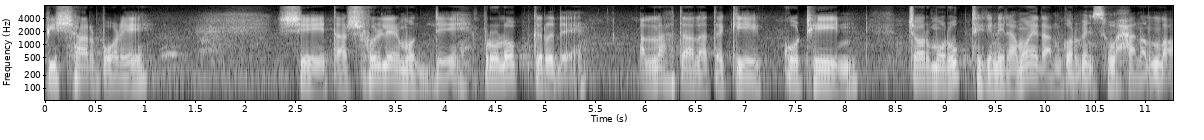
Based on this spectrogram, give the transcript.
পিসার পরে সে তার শরীরের মধ্যে প্রলোভ করে দেয়। আল্লাহ তাআলা তাকে কঠিন চর্মরোগ থেকে নিরাময় দান করবেন সুহান আল্লাহ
